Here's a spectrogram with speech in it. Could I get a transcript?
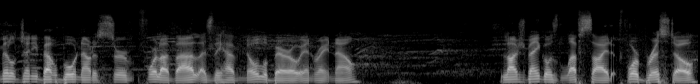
Middle Jenny Barbeau now to serve for Laval as they have no libero in right now. Langevin goes left side for Bristow.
